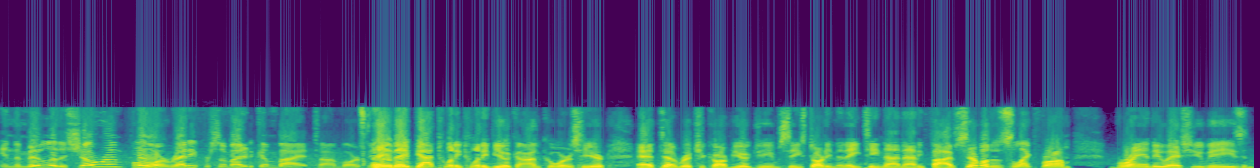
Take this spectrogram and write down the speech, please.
in the middle of the showroom floor, ready for somebody to come buy it. Tom Barfield. Hey, they've got 2020 Buick Encores here at uh, Richard Karr Buick GMC starting at 18995 Several to select from, brand new SUVs and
